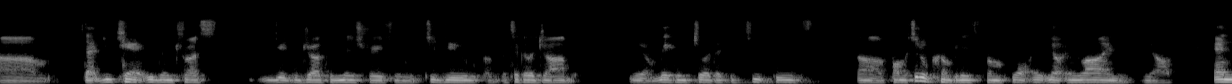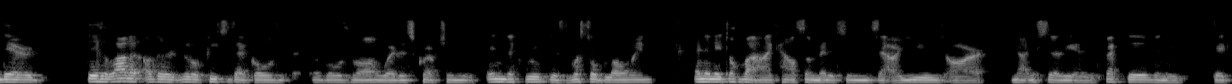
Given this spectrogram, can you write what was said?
um, that you can't even trust the drug administration to do a particular job, you know, making sure that you keep these uh, pharmaceutical companies from, you know, in line, you know, and there, there's a lot of other little pieces that goes goes wrong where there's corruption in the group, there's whistleblowing, and then they talk about like how some medicines that are used are not necessarily as effective, and they they,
